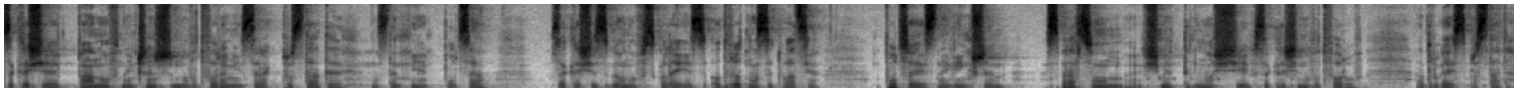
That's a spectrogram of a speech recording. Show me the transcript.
zakresie panów najczęstszym nowotworem jest rak prostaty, następnie płuca. W zakresie zgonów z kolei jest odwrotna sytuacja. Płuco jest największym sprawcą śmiertelności w zakresie nowotworów, a druga jest prostata.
